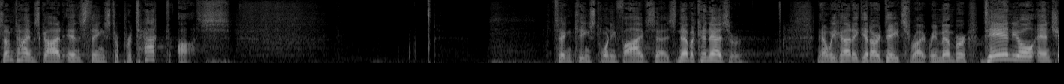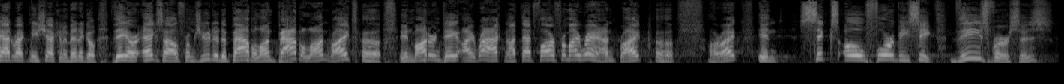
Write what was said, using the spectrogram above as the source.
Sometimes God ends things to protect us. 2 Kings 25 says Nebuchadnezzar. Now we got to get our dates right. Remember, Daniel and Shadrach, Meshach, and Abednego, they are exiled from Judah to Babylon. Babylon, right? in modern day Iraq, not that far from Iran, right? All right? In 604 BC. These verses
